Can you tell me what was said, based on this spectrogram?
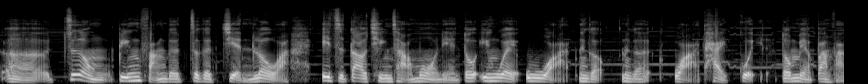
呃，这种兵房的这个简陋啊，一直到清朝末年，都因为屋瓦那个那个瓦太贵了，都没有办法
